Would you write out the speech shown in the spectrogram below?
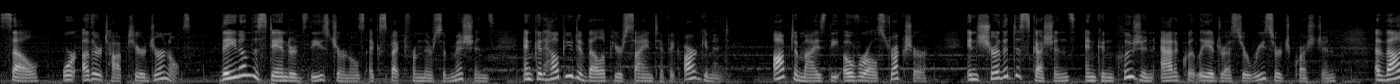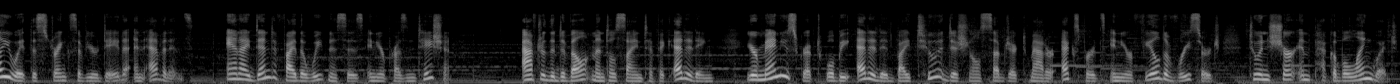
Cell, or other top tier journals. They know the standards these journals expect from their submissions and could help you develop your scientific argument, optimize the overall structure, ensure that discussions and conclusion adequately address your research question, evaluate the strengths of your data and evidence, and identify the weaknesses in your presentation. After the developmental scientific editing, your manuscript will be edited by two additional subject matter experts in your field of research to ensure impeccable language.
